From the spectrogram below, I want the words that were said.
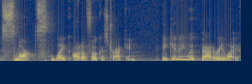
smarts like autofocus tracking. Beginning with battery life.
